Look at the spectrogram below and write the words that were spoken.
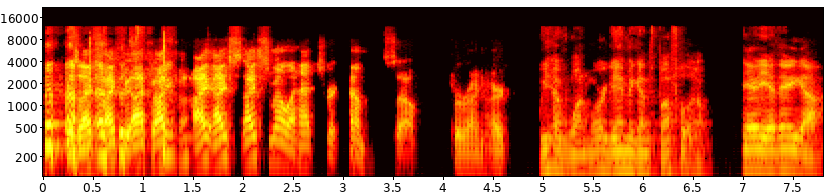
Because I I, I, I, I, I smell a hat trick coming. So for Reinhart, we have one more game against Buffalo. There you there you go.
